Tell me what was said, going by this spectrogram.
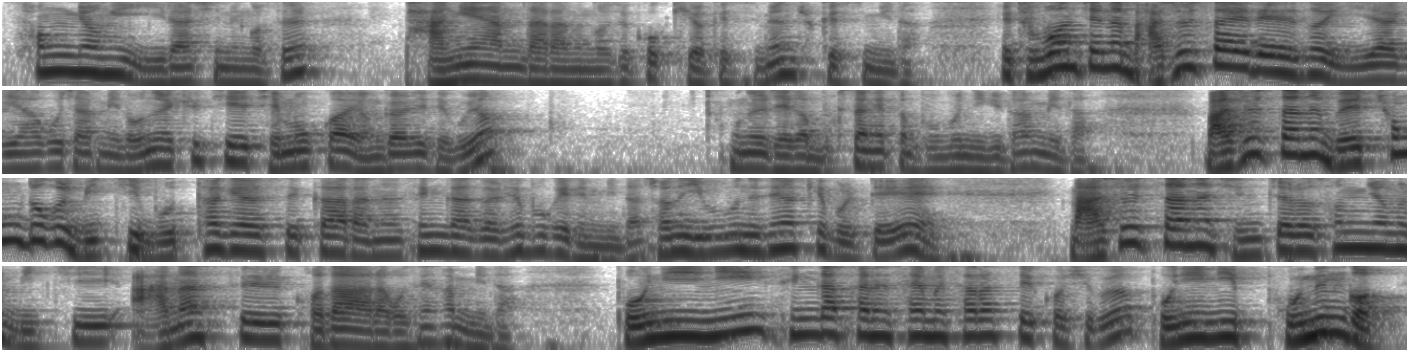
성령이 일하시는 것을 방해한다라는 것을 꼭 기억했으면 좋겠습니다. 두 번째는 마술사에 대해서 이야기하고자 합니다. 오늘 큐티의 제목과 연결이 되고요. 오늘 제가 묵상했던 부분이기도 합니다. 마술사는 왜 총독을 믿지 못하게 했을까라는 생각을 해보게 됩니다. 저는 이 부분을 생각해 볼 때에 마술사는 진짜로 성령을 믿지 않았을 거다라고 생각합니다. 본인이 생각하는 삶을 살았을 것이고요. 본인이 보는 것,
